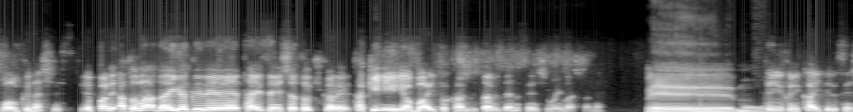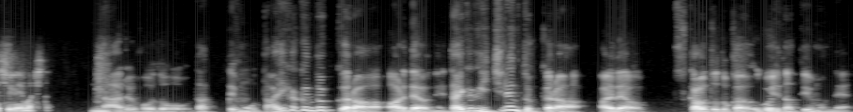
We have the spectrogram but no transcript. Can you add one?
文句なしです。やっぱり、あとまあ大学で対戦した時から多岐にやばいと感じたみたいな選手もいましたね。えー、もっていうふうに書いてる選手がいました。う、なるほど。だってもう大学の時から、あれだよね。大学1年の時から、あれだよ。スカウトとか動いてたっていうもんね。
